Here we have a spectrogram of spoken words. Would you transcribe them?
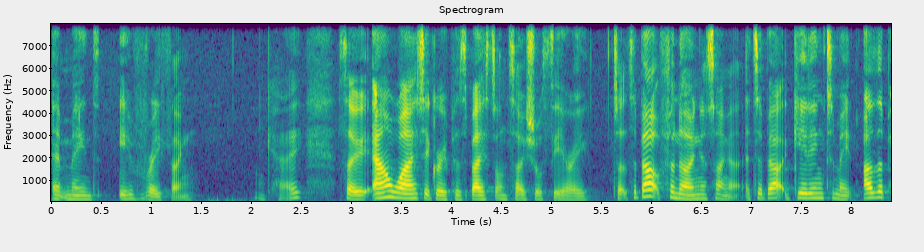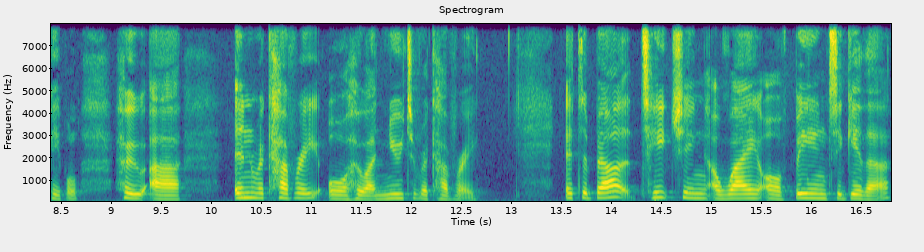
it means everything. Okay, so our Waiata group is based on social theory. So it's about whanaungatanga. It's about getting to meet other people who are in recovery or who are new to recovery. It's about teaching a way of being together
